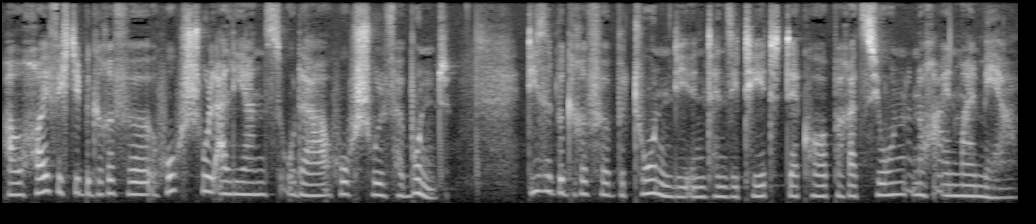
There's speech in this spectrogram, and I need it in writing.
auch häufig die Begriffe Hochschulallianz oder Hochschulverbund. Diese Begriffe betonen die Intensität der Kooperation noch einmal mehr.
